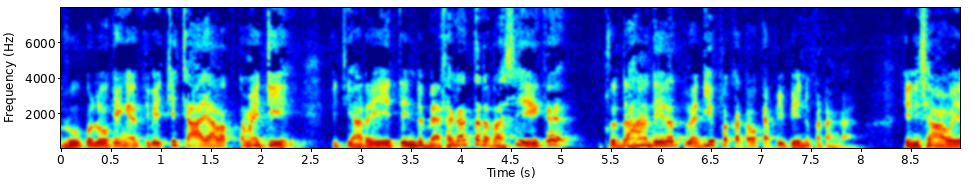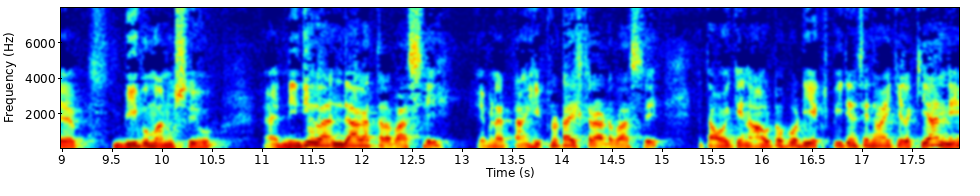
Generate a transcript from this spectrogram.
රූප ලෝකෙන් ඇති වෙච්ච ඡායාවක් තමයි තියෙන්නේ. ඉතින් අර ඒතෙන්ද බැසගත්තට පස්සේ ඒක ප්‍රධාන දේටත් වැඩි ප්‍රකටව කැපී පෙනෙන්න පටන් ගන්නවා. ඒ නිසා ඔය බීපු මිනිස්සුયો නිදි වන්දාගත්තට පස්සේ එහෙම නැත්නම් හිප්නොටයිස් කරාට පස්සේ නැත්නම් ඔය කියන out of body experience එනවයි කියලා කියන්නේ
